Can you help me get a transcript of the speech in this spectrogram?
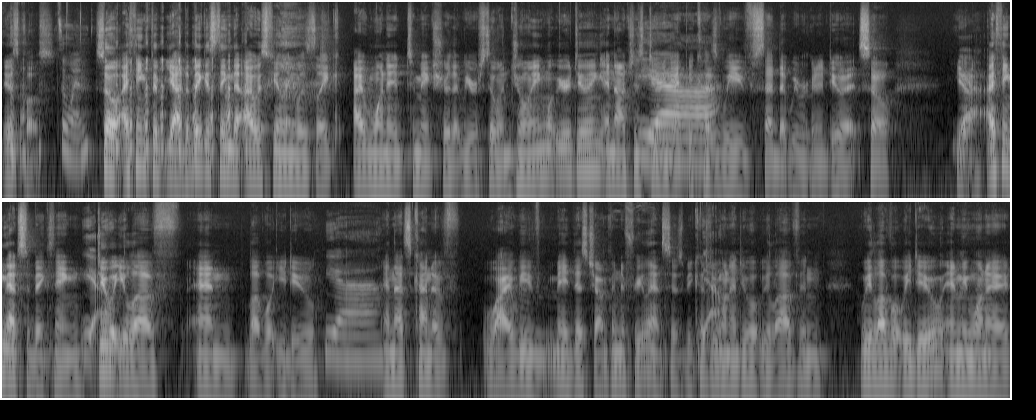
It was close. it's a win So I think that yeah, the biggest thing that I was feeling was like I wanted to make sure that we were still enjoying what we were doing and not just doing it because we've said that we were going to do it. So yeah, Yeah. I think that's the big thing. Yeah. Do what you love and love what you do. yeah And that's kind of why we've made this jump into freelance is because we Mm-hmm. Want to do what we love and we love what we do and we Mhm. want to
